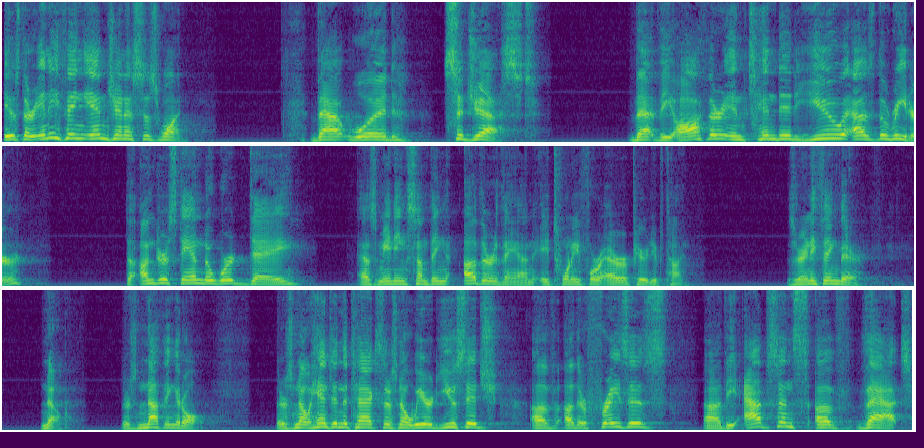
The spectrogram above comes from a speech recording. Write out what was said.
Is there anything in Genesis 1 that would suggest that the author intended you as the reader to understand the word day as meaning something other than a 24 hour period of time? Is there anything there? No, there's nothing at all. There's no hint in the text, there's no weird usage of other phrases. Uh, the absence of that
